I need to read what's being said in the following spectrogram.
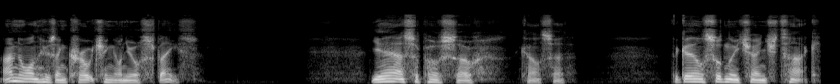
I'm the one who's encroaching on your space. Yeah, I suppose so, Carl said. The girl suddenly changed tack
